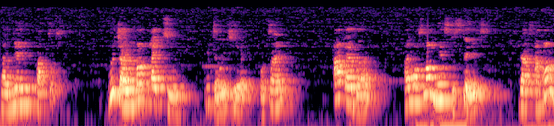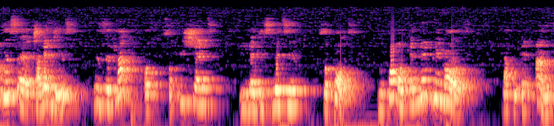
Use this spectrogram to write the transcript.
by many factors, which I would not like to reiterate here for time. However, I must not miss to state that among these uh, challenges is the lack of sufficient legislative support in form of enabling laws that will enhance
